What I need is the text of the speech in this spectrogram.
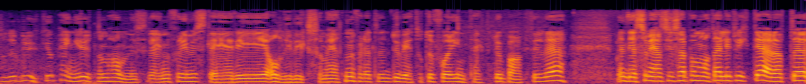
Så Du bruker jo penger utenom handlingsregelen for å investere i oljevirksomheten, for du vet at du får inntekter tilbake til det. Men det som jeg syns er litt viktig, er at uh,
